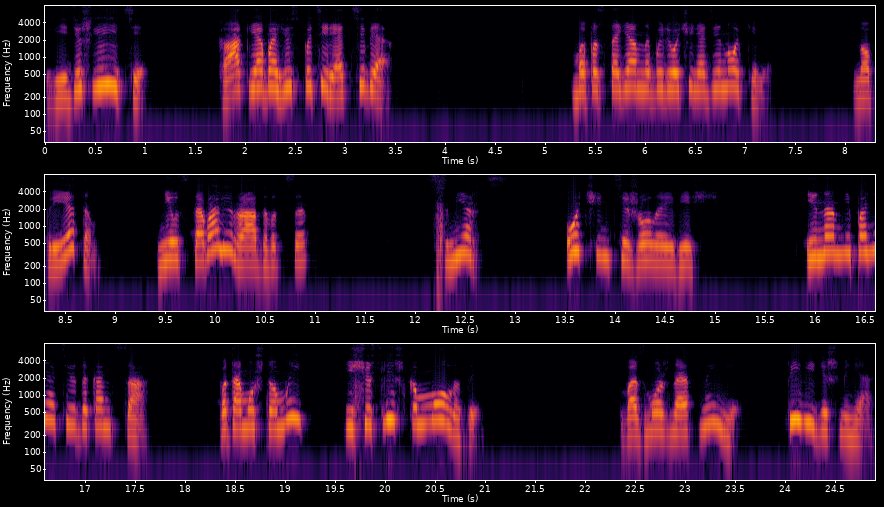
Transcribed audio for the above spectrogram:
Видишь, Юити, как я боюсь потерять тебя. Мы постоянно были очень одинокими, но при этом не уставали радоваться. Смерть — очень тяжелая вещь, и нам не понять ее до конца, потому что мы еще слишком молоды. Возможно, отныне ты видишь меня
